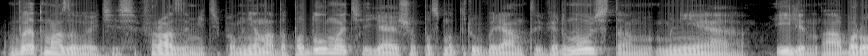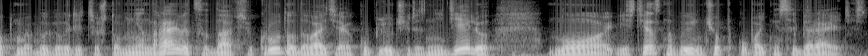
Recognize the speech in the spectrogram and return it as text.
Вы отмазываетесь фразами типа «мне надо подумать», «я еще посмотрю варианты, вернусь», там «мне...» Или наоборот, вы говорите, что «мне нравится, да, все круто, давайте я куплю через неделю», но, естественно, вы ничего покупать не собираетесь.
